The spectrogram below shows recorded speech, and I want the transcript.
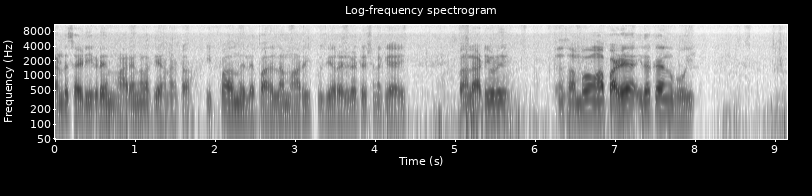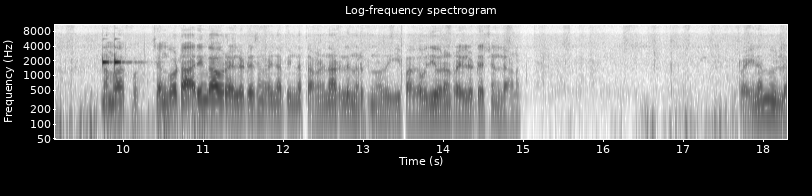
രണ്ട് സൈഡിൽ കൂടെയും മരങ്ങളൊക്കെയാണ് കേട്ടോ. ഇപ്പോൾ അതൊന്നുമില്ല ഇപ്പോൾ അതെല്ലാം മാറി പുതിയ റെയിൽവേ സ്റ്റേഷനൊക്കെ ആയി. ഇപ്പോൾ നല്ല അടിപൊളി സംഭവം. ആ പഴയ ഇതൊക്കെ അങ്ങ് പോയി. നമ്മളെ ചെങ്കോട്ട ആര്യങ്കാവ് റെയിൽവേ സ്റ്റേഷൻ കഴിഞ്ഞാൽ പിന്നെ തമിഴ്നാട്ടിൽ നിർത്തുന്നത് ഈ ഭഗവതിപുരം റെയിൽവേ സ്റ്റേഷനിലാണ് ട്രെയിനൊന്നുമില്ല.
